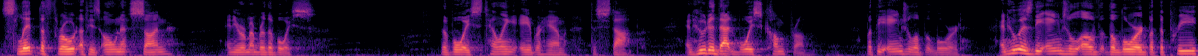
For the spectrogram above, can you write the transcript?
slit the throat of his own son, and you remember the voice. The voice telling Abraham to stop. And who did that voice come from? But the angel of the Lord. And who is the angel of the Lord but the pre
